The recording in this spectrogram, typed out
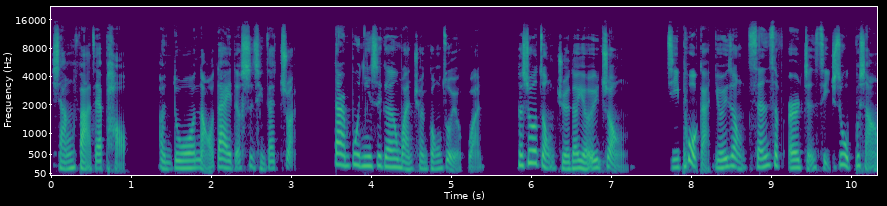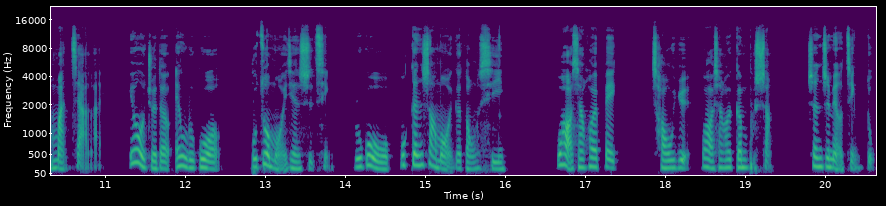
想法在跑，很多脑袋的事情在转，当然不一定是跟完全工作有关。可是我总觉得有一种急迫感，有一种 sense of urgency，就是我不想要慢下来，因为我觉得，诶，我如果不做某一件事情，如果我不跟上某一个东西，我好像会被超越，我好像会跟不上，甚至没有进度。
